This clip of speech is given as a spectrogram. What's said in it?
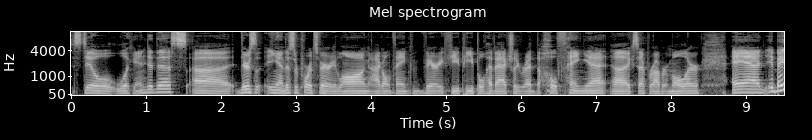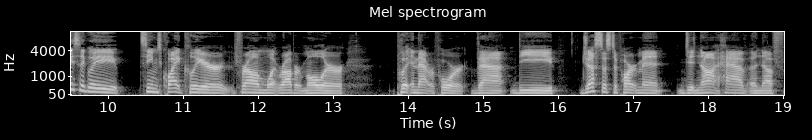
still look into this. Uh, there's, you know, this report's very long. I don't think very few people have actually read the whole thing yet, uh, except Robert Mueller. And it basically seems quite clear from what Robert Mueller put in that report that the Justice Department did not have enough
